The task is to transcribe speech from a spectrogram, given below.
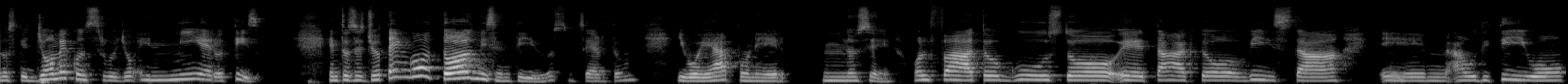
los que yo me construyo en mi erotismo. Entonces yo tengo todos mis sentidos, ¿cierto? Y voy a poner no sé, olfato, gusto, eh, tacto, vista, em, auditivo,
